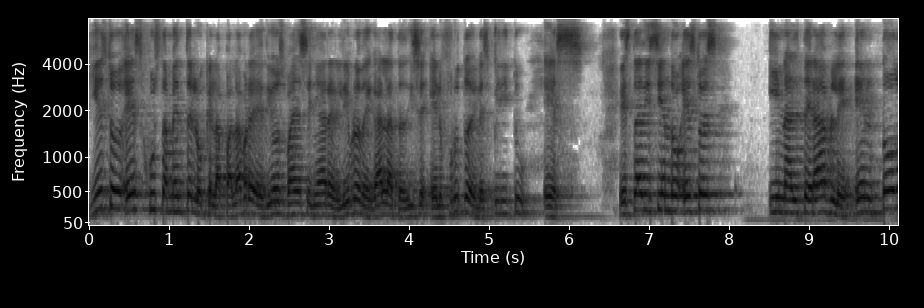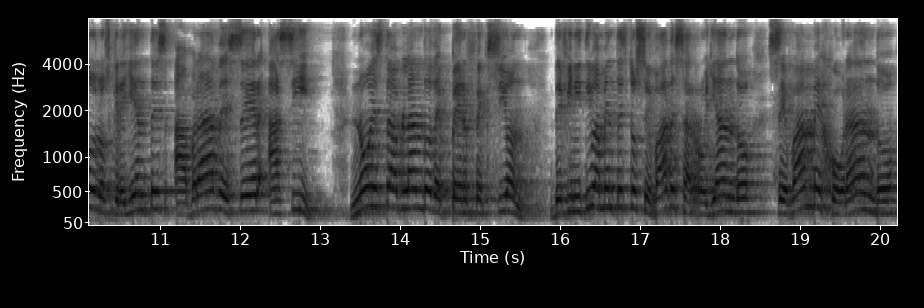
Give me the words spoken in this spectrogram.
Y esto es justamente lo que la palabra de Dios va a enseñar. El libro de Gálatas dice, el fruto del Espíritu es. Está diciendo, esto es inalterable. En todos los creyentes habrá de ser así. No está hablando de perfección. Definitivamente esto se va desarrollando, se va mejorando,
